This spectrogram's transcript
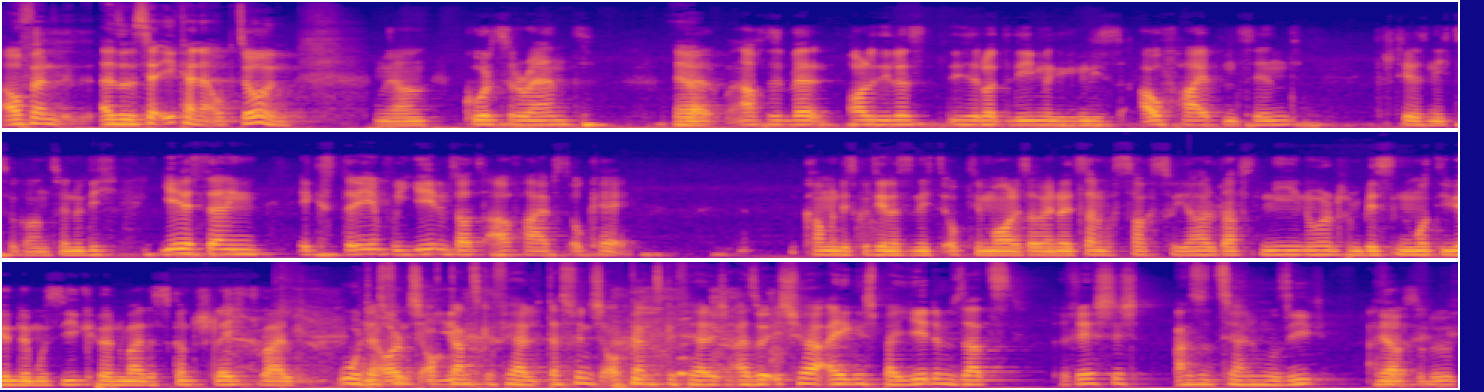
Aufhören, also ist ja eh keine Option. Ja, kurzer Rant. Ja. Weil auch weil alle die, diese Leute, die immer gegen dieses Aufhypen sind, verstehe das nicht so ganz. Wenn du dich jedes Training extrem von jedem Satz aufhypst, okay, kann man diskutieren, dass es nicht optimal ist. Aber wenn du jetzt einfach sagst, so ja, du darfst nie nur ein bisschen motivierende Musik hören, weil das ist ganz schlecht, weil. Oh, das finde ich auch ganz gefährlich. Das finde ich auch ganz gefährlich. Also ich höre eigentlich bei jedem Satz richtig asoziale Musik. Also, ja, absolut.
